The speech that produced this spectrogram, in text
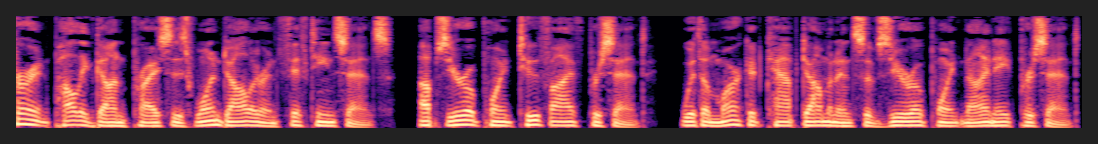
Current Polygon price is $1.15, up 0.25%, with a market cap dominance of 0.98%.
